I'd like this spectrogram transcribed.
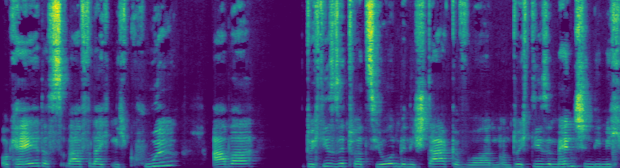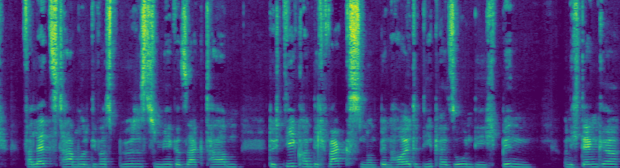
okay, das war vielleicht nicht cool, aber durch diese Situation bin ich stark geworden und durch diese Menschen, die mich verletzt haben oder die was Böses zu mir gesagt haben, durch die konnte ich wachsen und bin heute die Person, die ich bin. Und ich denke,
